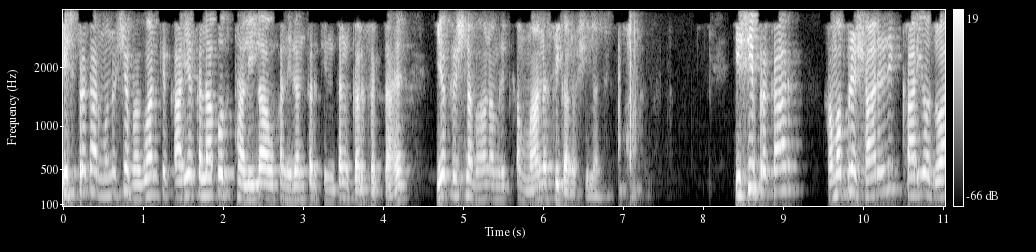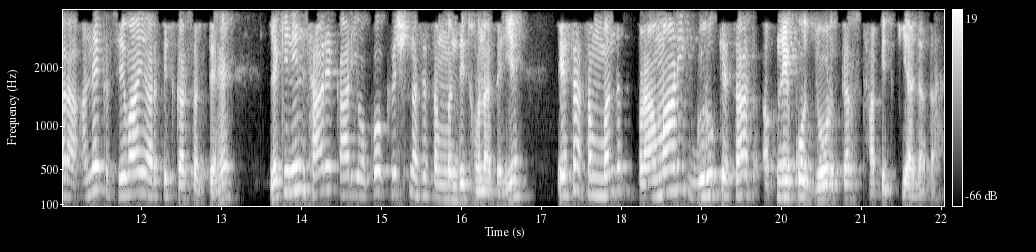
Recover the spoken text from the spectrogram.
इस प्रकार मनुष्य भगवान के कार्यकलापों तथा लीलाओं का निरंतर चिंतन कर सकता है। यह कृष्ण भवन अमृत का मानसिक अनुशीलन है। इसी प्रकार हम अपने शारीरिक कार्यों द्वारा अनेक सेवाएँ अर्पित कर सकते हैं, लेकिन इन सारे कार्यों को कृष्ण से संबंधित होना चाहिए। ऐसा संबंध प्रामाणिक गुरु के साथ अपने को जोड़कर स्थापित किया जाता है।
